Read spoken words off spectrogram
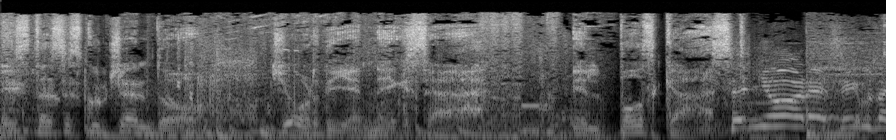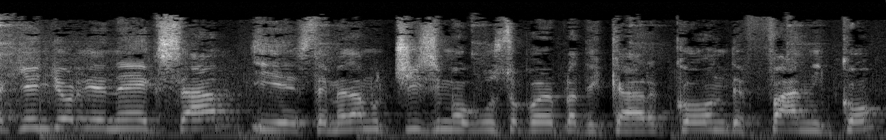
Estás escuchando Jordi en Exa, el podcast. Señores, seguimos aquí en Jordi en Exa y este me da muchísimo gusto poder platicar con Defánico.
